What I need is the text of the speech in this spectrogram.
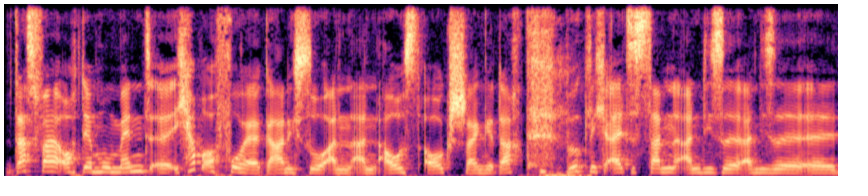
das war auch der Moment, äh, ich habe auch vorher gar nicht so an, an Aust-Augstein gedacht, wirklich als es dann an diese, an diese äh,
